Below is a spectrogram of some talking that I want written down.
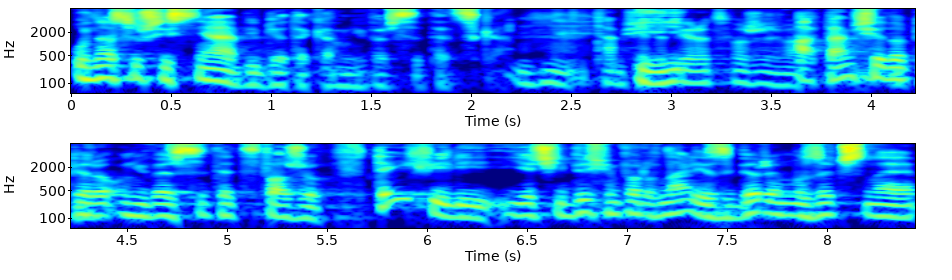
u nas już istniała biblioteka uniwersytecka. Mhm, tam się I, dopiero tworzyła. A tam się dopiero uniwersytet tworzył. W tej chwili, jeśli byśmy porównali zbiory muzyczne,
